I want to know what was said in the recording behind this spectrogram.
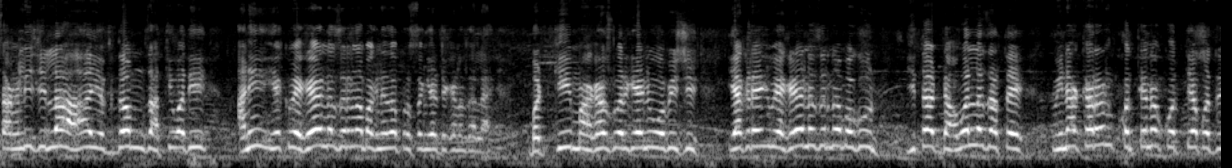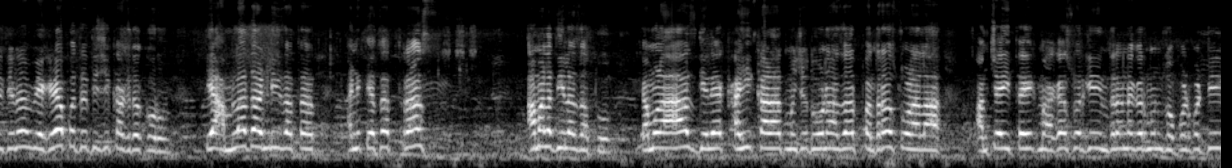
सांगली जिल्हा हा एकदम जातीवादी आणि एक वेगळ्या नजरेनं बघण्याचा प्रसंग या ठिकाणी झाला आहे. बटकी मागासवर्गीय आणि ओबीसी याकडे एक वेगळ्या नजरेनं बघून इथं डावललं जातंय. विनाकारण कोणत्या ना कोणत्या पद्धतीनं वेगळ्या पद्धतीची कागदं करून ती अंमलात आणली जातात आणि त्याचा त्रास आम्हाला दिला जातो. त्यामुळं आज गेल्या काही काळात म्हणजे दोन हजार पंधरा सोळाला आमच्या इथं एक मागासवर्गीय इंदिरानगर म्हणून झोपडपट्टी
